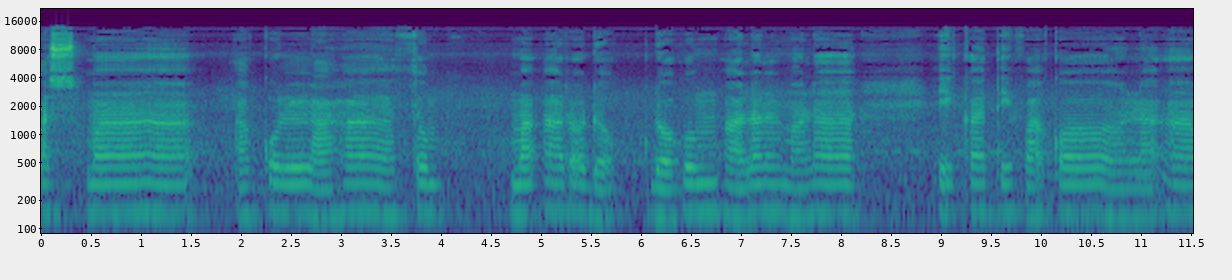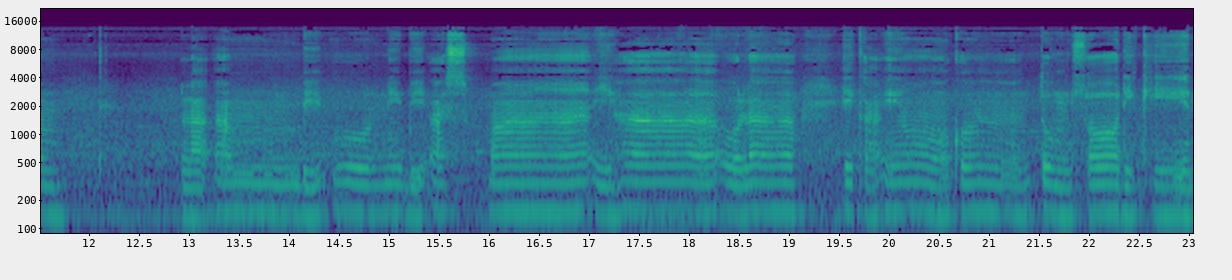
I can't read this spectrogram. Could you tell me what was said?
asma' akul laha sum maarodok dohum alal mala ikati faqala laam laam biuni bi asma'iha ula ika in kuntum sodikin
